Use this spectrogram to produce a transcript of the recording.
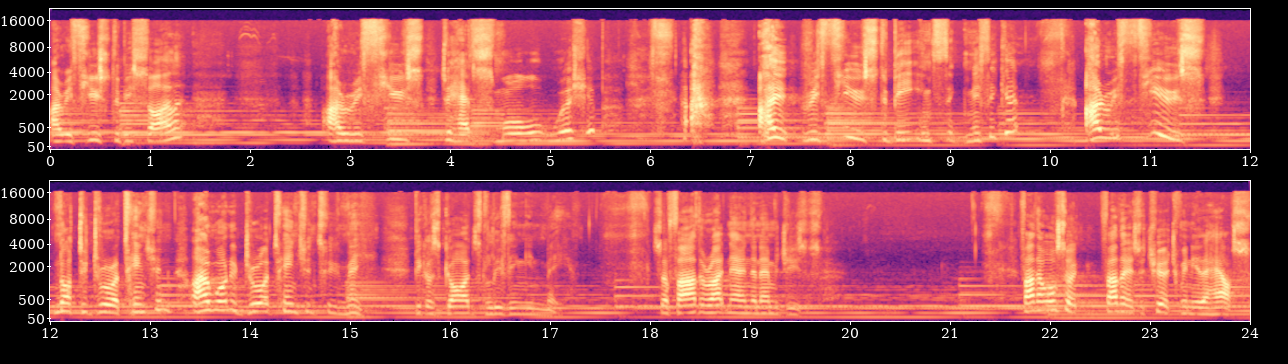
I refuse to be silent. I refuse to have small worship. I refuse to be insignificant. I refuse not to draw attention. I want to draw attention to me because God's living in me. So, Father, right now, in the name of Jesus. Father, also, Father, as a church, we need a house.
